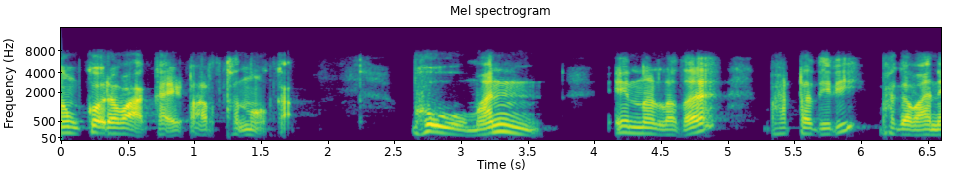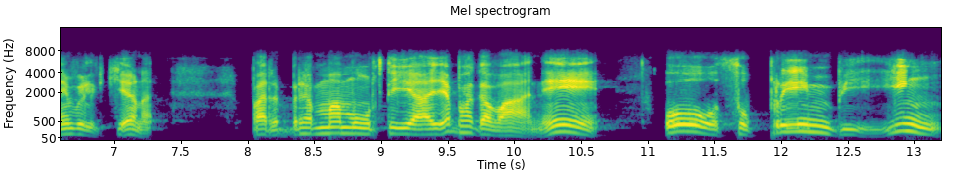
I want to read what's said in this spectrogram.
നമുക്കൊരു വാക്കായിട്ട് അർത്ഥം നോക്കാം. ഭൂമൻ എന്നുള്ളത് ഭട്ടതിരി ഭഗവാനെ വിളിക്കുകയാണ്. പരബ്രഹ്മമൂർത്തിയായ ഭഗവാനെ. ഓ സുപ്രീം ബീയിങ്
